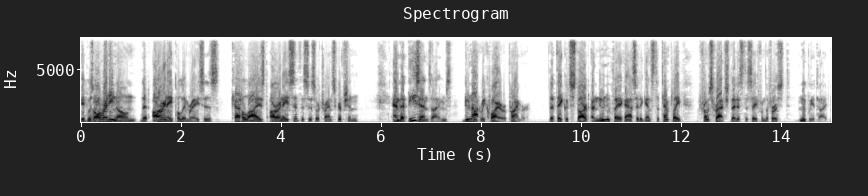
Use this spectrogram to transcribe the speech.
it was already known that RNA polymerases catalyzed RNA synthesis or transcription, and that these enzymes do not require a primer, that they could start a new nucleic acid against the template from scratch, that is to say, from the first nucleotide.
